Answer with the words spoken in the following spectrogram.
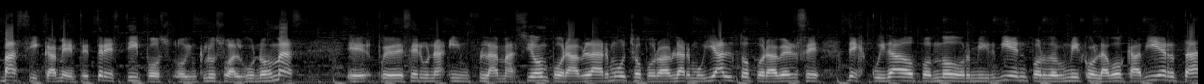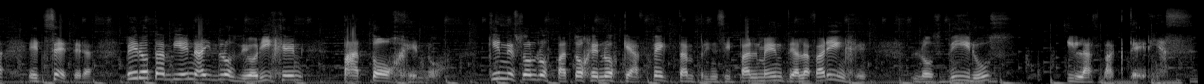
básicamente tres tipos o incluso algunos más. eh, puede ser una inflamación por hablar mucho, por hablar muy alto, por haberse descuidado, por no dormir bien, por dormir con la boca abierta, etc. Pero también hay los de origen patógeno. ¿Quiénes son los patógenos que afectan principalmente a la faringe? Los virus y las bacterias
